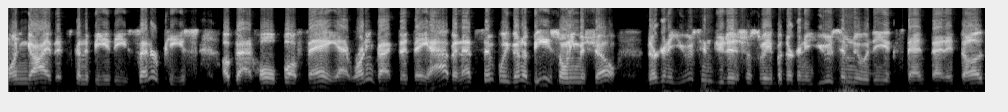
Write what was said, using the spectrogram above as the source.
one guy that's going to be the centerpiece of that whole buffet at running back that they have, and that's simply going to be Sony Michel. They're going to use him judiciously, but they're going to use him to the extent that it does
